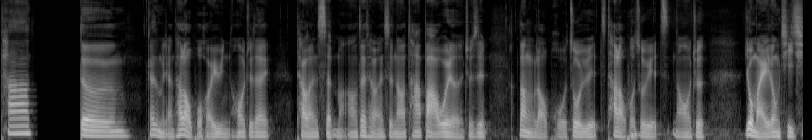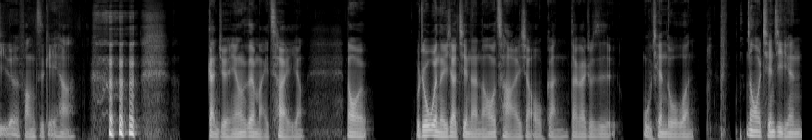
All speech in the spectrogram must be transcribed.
他的该怎么讲？他老婆怀孕，然后就在台湾生嘛，然后在台湾生，然后他爸为了就是。让老婆坐月子，他老婆坐月子，然后就又买一栋七期的房子给他，感觉很像在买菜一样。然后我就问了一下建南，然后查了一下，哦干大概就是五千多万。那我前几天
